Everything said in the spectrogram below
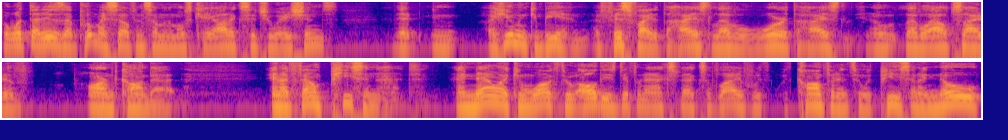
But what that is, I put myself in some of the most chaotic situations that a human can be in. A fist fight at the highest level, war at the highest you know level outside of armed combat and I found peace in that. And now I can walk through all these different aspects of life with, with confidence and with peace. And I know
